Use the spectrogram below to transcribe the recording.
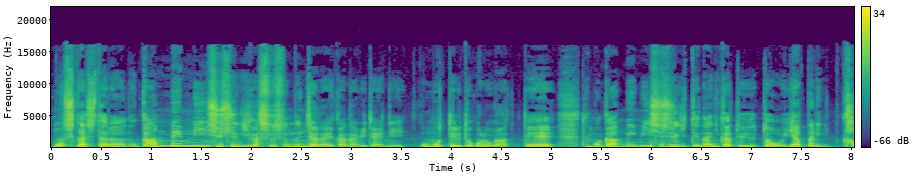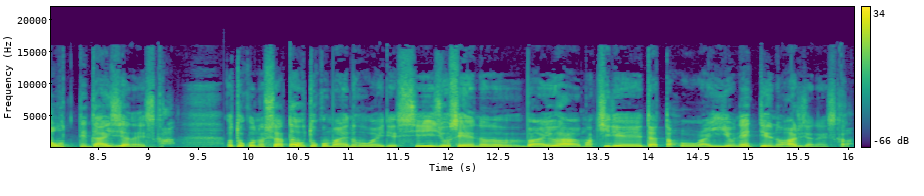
もしかしたら、あの、顔面民主主義が進むんじゃないかなみたいに思ってるところがあって、でも顔面民主主義って何かというと、やっぱり顔って大事じゃないですか。男の人だったら男前の方がいいですし、女性の場合は、まあ、綺麗だった方がいいよねっていうのあるじゃないですか。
